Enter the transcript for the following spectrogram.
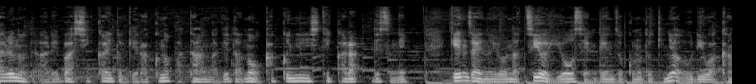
えるのであれば、しっかりと下落のパターンが出たのを確認してからですね。現在のような強い陽線連続の時には売りは考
